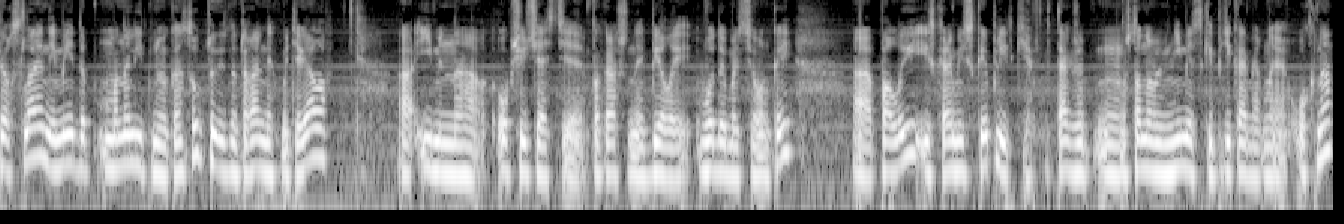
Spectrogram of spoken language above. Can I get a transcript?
First Line имеет монолитную конструкцию из натуральных материалов, а именно общие части покрашены белой водоэмульсионкой – полы из керамической плитки. Также установлены немецкие пятикамерные окна,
